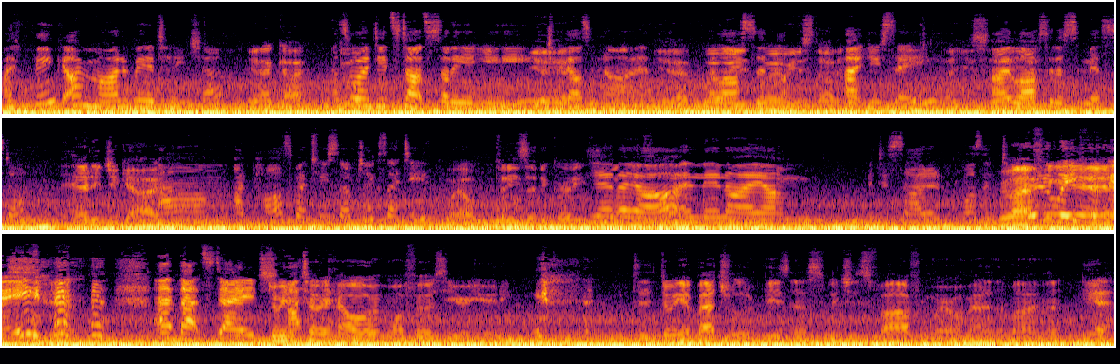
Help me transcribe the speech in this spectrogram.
I think I might have been a teacher. Yeah. Okay. That's cool. why I did start studying at uni Yeah. in 2009. Yeah. Where, I were you, lasted where were you studying? at UC. At UC, I yeah. lasted a semester. How did you go? Um, I passed my two subjects. I did. well, visa degrees. Yeah, they are. And then I um, I decided it wasn't We won't totally forget- for me at that stage. Do you want to tell you how I my first year of uni? doing a Bachelor of Business, which is far from where I'm at at the moment. yeah.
